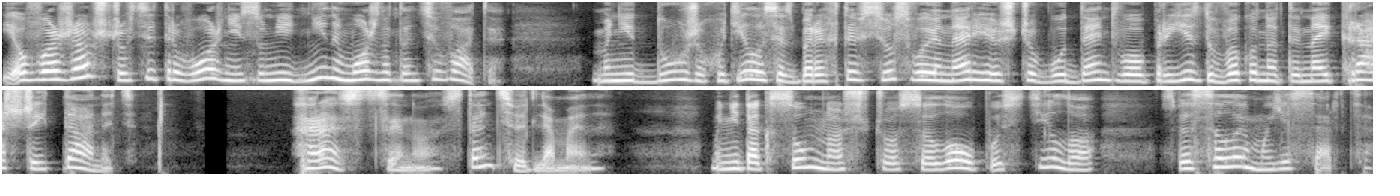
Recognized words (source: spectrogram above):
Я вважав, що в ці тривожні й сумні дні не можна танцювати. Мені дуже хотілося зберегти всю свою енергію, щоб у день твого приїзду виконати найкращий танець. Гаразд, сину, станцюй для мене. Мені так сумно, що село опустіло, звесели моє серце.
